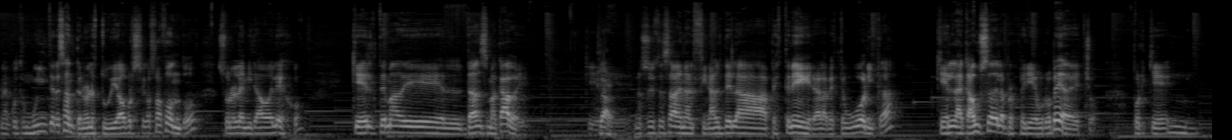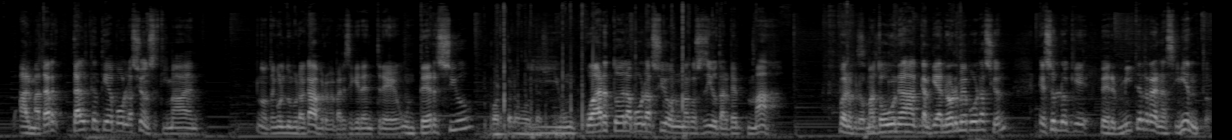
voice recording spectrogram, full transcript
me encuentro muy interesante, no lo he estudiado por si acaso a fondo, solo lo he mirado de lejos, que es el tema del Dance Macabre. Que Claro. no sé si ustedes saben, al final de la peste negra, la peste bubónica, que es la causa de la prosperidad europea, de hecho. Porque Mm. al matar tal cantidad de población, se estimaba, en- no tengo el número acá, pero me parece que era entre un tercio y un cuarto de la población, una cosa así, o tal vez más. Bueno, pero mató una cantidad enorme de población. Eso es lo que permite el renacimiento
